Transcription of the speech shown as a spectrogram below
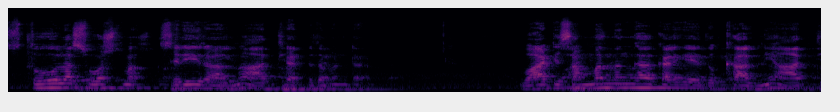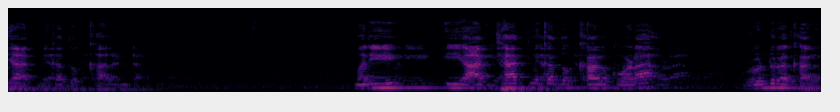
స్థూల సూక్ష్మ శరీరాలను ఆధ్యాత్మికం అంటారు. వాటి సంబంధంగా కలిగే దుఃఖాలని ఆధ్యాత్మిక దుఃఖాలు అంటారు. మరి ఈ ఆధ్యాత్మిక దుఃఖాలు కూడా రెండు రకాలు.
